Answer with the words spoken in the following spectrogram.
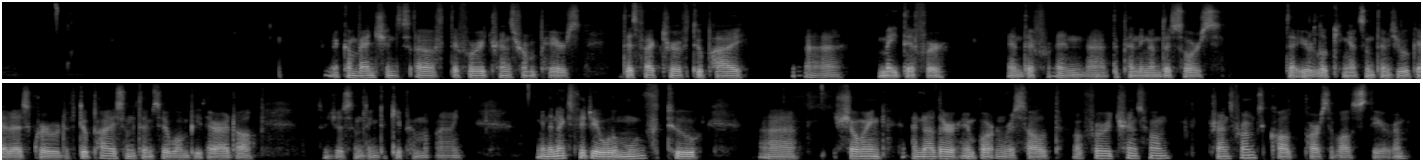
conventions of the Fourier transform pairs, this factor of 2 pi uh, may differ and and uh, depending on the source that you're looking at. Sometimes you'll get a square root of 2 pi, sometimes it won't be there at all. So just something to keep in mind. In the next video, we'll move to uh, showing another important result of Fourier transform transforms called Parseval's theorem.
